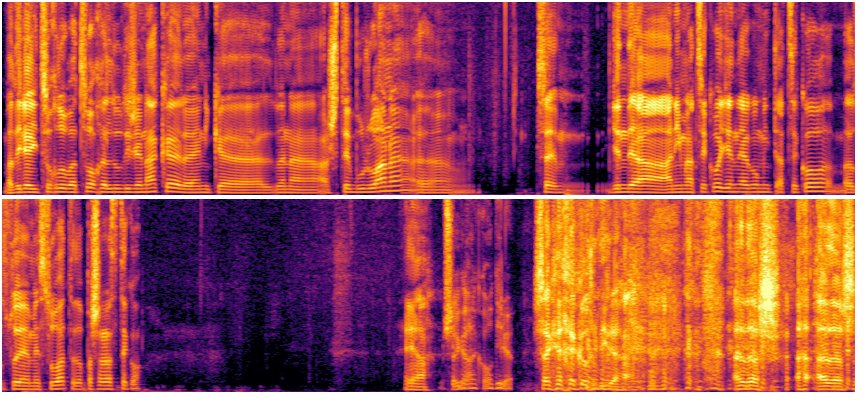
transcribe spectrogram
Badira itzordu batzu heldu direnak, lehenik duena aste buruan, ze, jendea animatzeko, jendea gomitatzeko, baduzu mezu bat edo pasarazteko? Ea. Sagarrak hor dira. Sagarrak hor dira. ados, ados.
